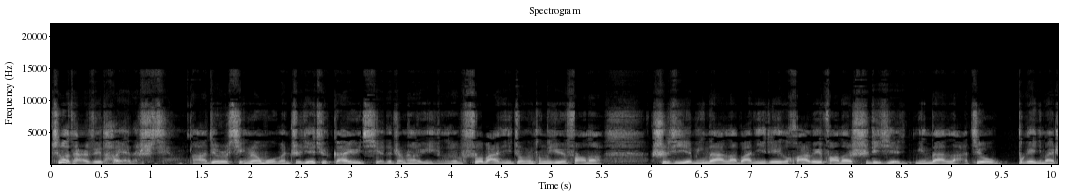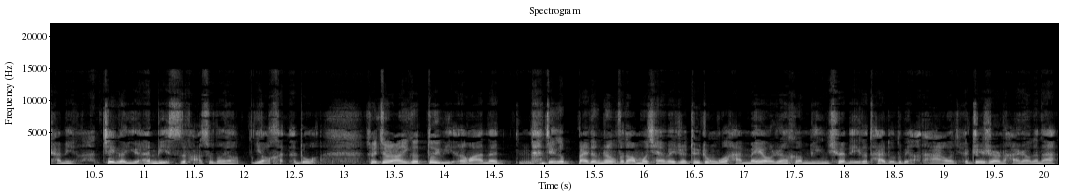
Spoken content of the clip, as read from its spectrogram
这才是最讨厌的事情啊！就是行政部门直接去干预企业的正常运营，说把你中兴通讯放到实体企业名单了，把你这个华为放到实体企业名单了，就不给你卖产品了，这个远比司法诉讼要要狠得多。所以这样一个对比的话，那这个拜登政府到目前为止对中国还没有任何明确的一个态度的表达，我觉得这事儿呢还是要跟大家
